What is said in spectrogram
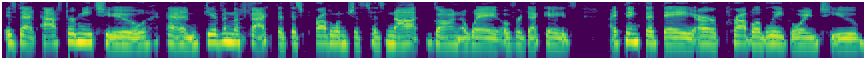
is that after Me Too, and given the fact that this problem just has not gone away over decades, I think that they are probably going to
